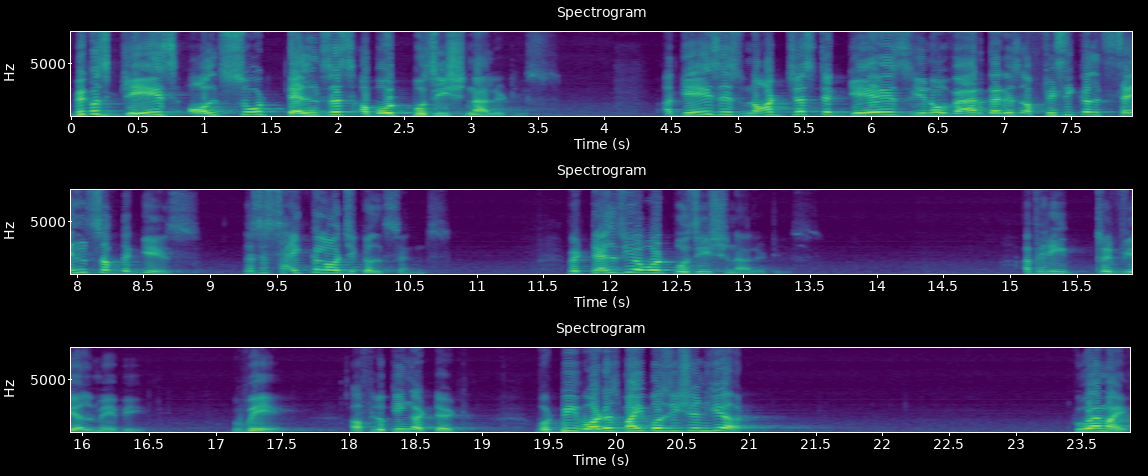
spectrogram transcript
Because gaze also tells us about positionalities. A gaze is not just a gaze, you know, where there is a physical sense of the gaze. There's a psychological sense which tells you about positionalities. A very trivial, maybe, way of looking at it would be what is my position here? Who am I?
